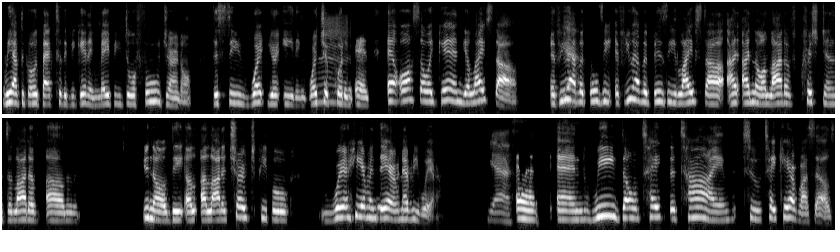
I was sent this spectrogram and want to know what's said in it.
we have to go back to the beginning. Maybe do a food journal to see what you're eating what mm. you're putting in. And also again your lifestyle. If you yeah. have a busy if you have a busy lifestyle I, I know a lot of christians a lot of um, you know the a, a lot of church people we're here and there and everywhere. Yes. And and we don't take the time to take care of ourselves.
